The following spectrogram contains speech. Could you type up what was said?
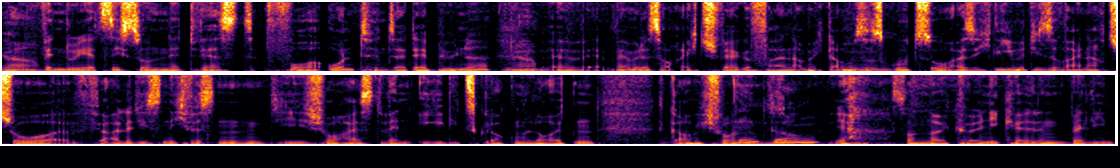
ja. wenn du jetzt nicht so nett wärst vor und hinter der Bühne, Ja. Mhm. äh, wäre mir das auch echt schwer gefallen. Aber ich glaube, es ist gut so. Also ich liebe diese Weihnachtsshow. Für alle, die es nicht wissen, die Show heißt Wenn Edithsglocken läuten. Glaube ich schon. So, ja, so ein Neuköllnikel in Berlin.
